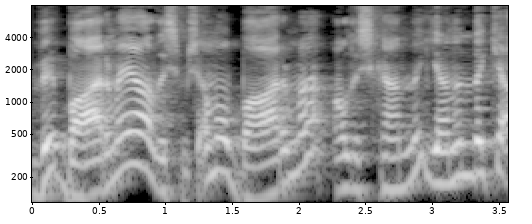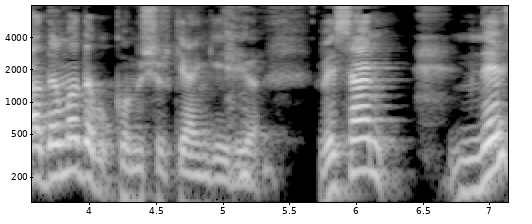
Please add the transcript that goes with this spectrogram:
ve bağırmaya alışmış ama o bağırma alışkanlığı yanındaki adama da bu konuşurken geliyor. ve sen ne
